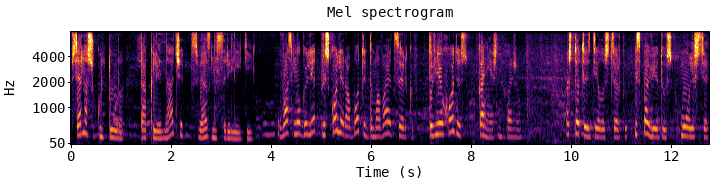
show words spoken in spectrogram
вся наша культура так или иначе связано с религией. У вас много лет при школе работает домовая церковь. Ты в нее ходишь? Конечно, хожу. А что ты сделаешь в церкви? Исповедуешь, молишься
